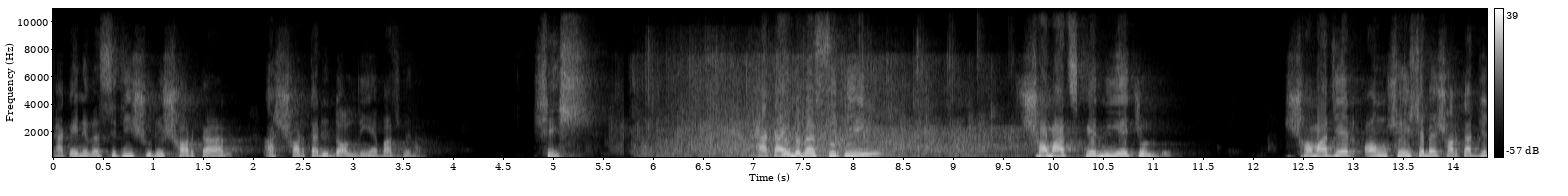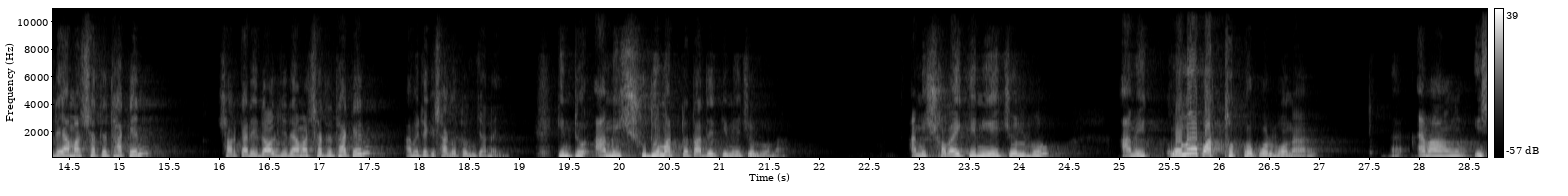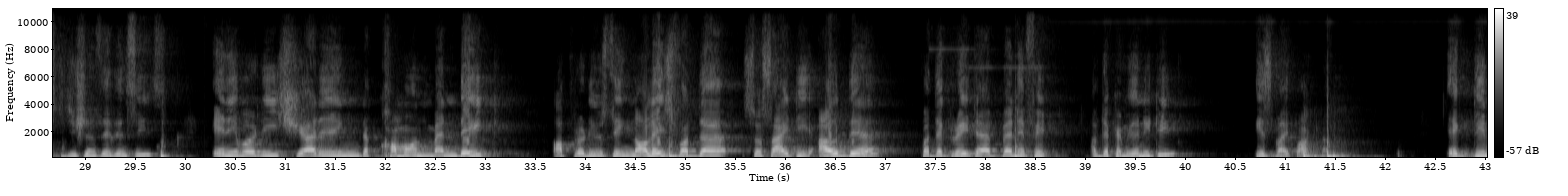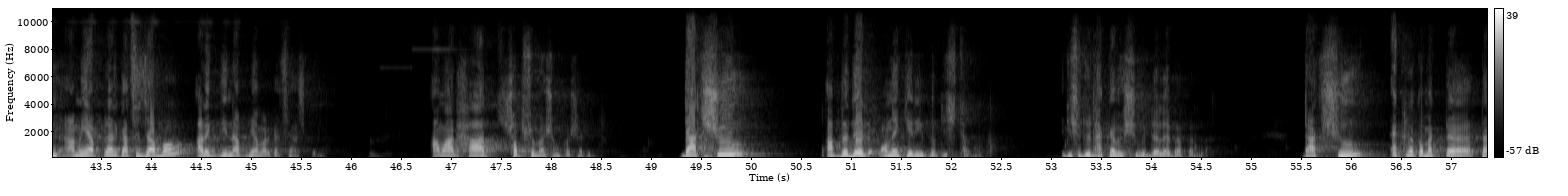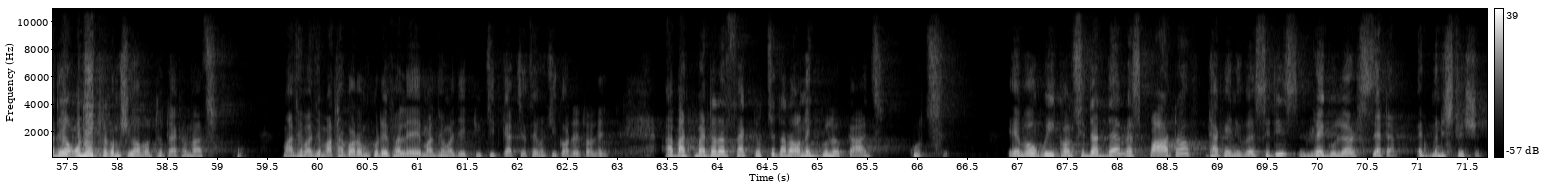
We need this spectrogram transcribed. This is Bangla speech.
ঢাকা ইউনিভার্সিটি শুধু সরকার আর সরকারি দল নিয়ে বাঁচবে না। শেষ। ঢাকা ইউনিভার্সিটি সমাজকে নিয়ে চলবে। সমাজের অংশ হিসেবে সরকার যদি আমার সাথে থাকেন, সরকারি দল যদি আমার সাথে থাকেন, আমি তাকে স্বাগতম জানাই। কিন্তু আমি শুধুমাত্র তাদেরকে নিয়ে চলবো না। আমি সবাইকে নিয়ে চলবো। আমি কোনো পার্থক্য করব না। Among institutions agencies anybody sharing the common mandate of producing knowledge for the society out there for the greater benefit of the community is my partner একদিন আমি আপনার কাছে যাব আরেকদিন আপনি আমার কাছে আসবেন আমার হাত সবসময় সম্প্রসারিত ডাকসু আপনাদের অনেকেরই প্রতিষ্ঠান এটি শুধু ঢাকা বিশ্ববিদ্যালয়ের ব্যাপার না ডাকসু একরকম একটা, তাদের অনেক রকম সীমাবদ্ধতা এখন আছে। মাঝে মাঝে মাথা গরম করে ফেলে, মাঝে মাঝে একটু চিৎকার, চেঁচামেচি করে টরে। বাট ম্যাটার অফ ফ্যাক্ট হচ্ছে তারা অনেকগুলো কাজ করছে। এবং we consider them as part of Dhaka university's regular set up administration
